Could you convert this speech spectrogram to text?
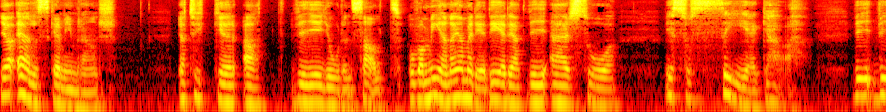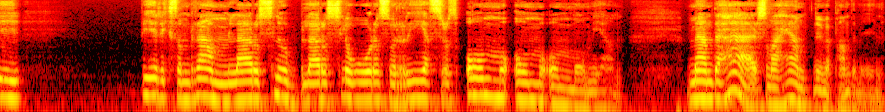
Jag älskar min bransch. Jag tycker att vi är jordens salt. Och vad menar jag med det? Det är det att vi är så, vi är så sega. Vi, vi, vi liksom ramlar och snubblar och slår oss och reser oss om och om och om, och om igen. Men det här som har hänt nu med pandemin,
